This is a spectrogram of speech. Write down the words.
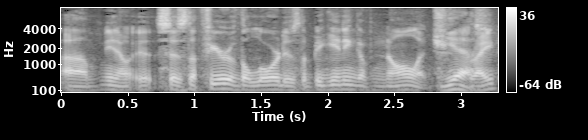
um, you know, it says the fear of the Lord is the beginning of knowledge, yes. right?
